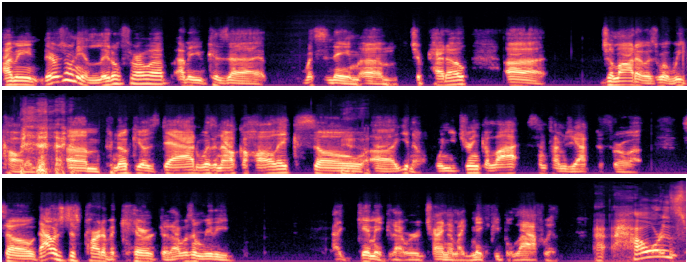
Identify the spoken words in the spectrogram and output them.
I mean, there was only a little throw up. I mean, because uh, what's his name? Um, Geppetto. Uh, Gelato is what we called him. um, Pinocchio's dad was an alcoholic, so uh, you know, when you drink a lot, sometimes you have to throw up. So that was just part of a character. That wasn't really a gimmick that we are trying to like make people laugh with. How is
